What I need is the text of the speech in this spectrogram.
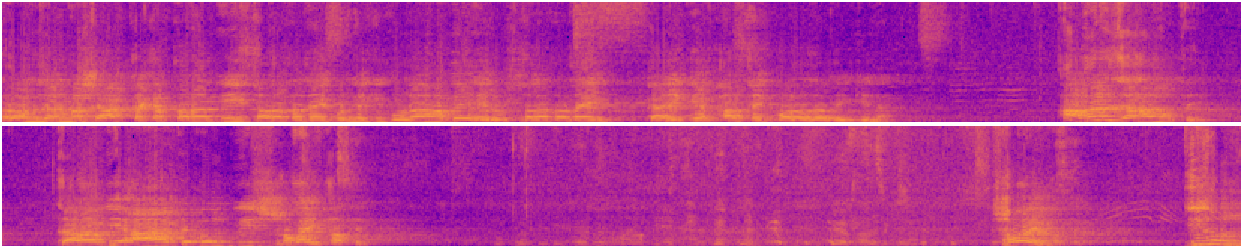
রমজান মাসে আট টাকা তারাবি, সালাত আদায় করলে কি গুণা হবে? এরূপ সালাত আদায়কারীকে ফাসেক বলা যাবে কিনা? আমার জানা মতে তারা তারাবি আট এবং বিশ সবাই ফাসেক। সবাই কি জন্য?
